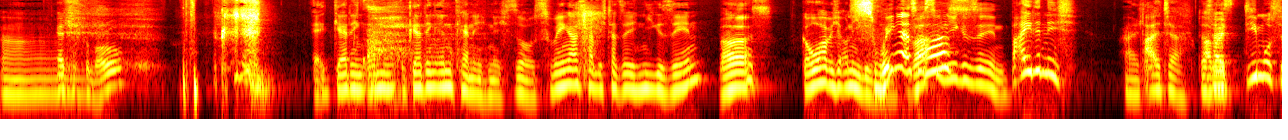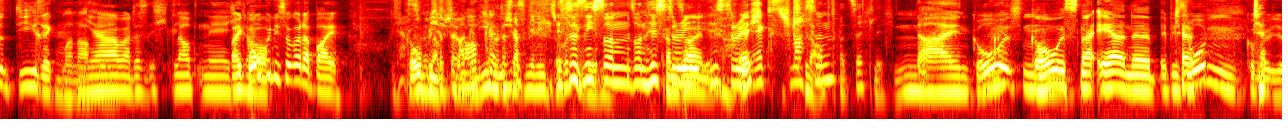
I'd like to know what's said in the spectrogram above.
Äh, Edge of Tomorrow. äh, Getting In, Getting In kenne ich nicht. So, Swingers habe ich tatsächlich nie gesehen. Was? Go habe ich auch nie gesehen. Swingers hast du Was? nie gesehen. Beide nicht. Alter. Alter. Das aber heißt- die musst du direkt mal nachholen. Ja, aber das, ich glaube, nee. Ich Bei glaub, Go bin ich sogar dabei. Go bin ich hab ich da mal überhaupt geliehen kein, und ich das hab mir nie ist, ist das nicht so ein, so ein History. History Echt? X Ich glaube Schwachsinn? tatsächlich. Nein, Go ist ein Go ist na, eher eine Ta Episodenkomödie.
